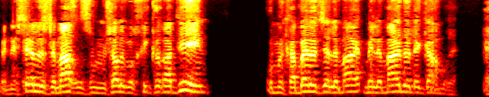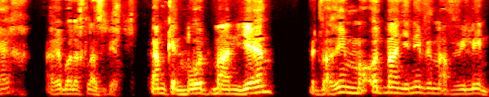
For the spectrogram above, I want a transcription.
ונסלס למחלס וממשל ובחיקר הדין, הוא מקבל את זה מלמעלה לגמרי. איך? הרב הולך להסביר. גם כן מאוד מעניין, ודברים מאוד מעניינים ומבהילים.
